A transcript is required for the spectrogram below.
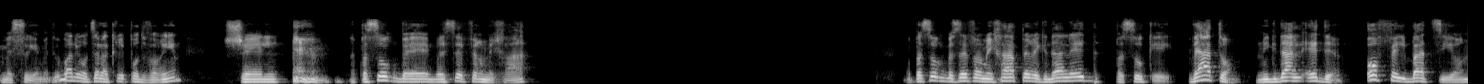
מסוימת. ובוא אני רוצה להקריא פה דברים של הפסוק בספר מיכה. הפסוק בספר מיכה פרק ד' פסוק ה' ועתו מגדל עדר אופל בת ציון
